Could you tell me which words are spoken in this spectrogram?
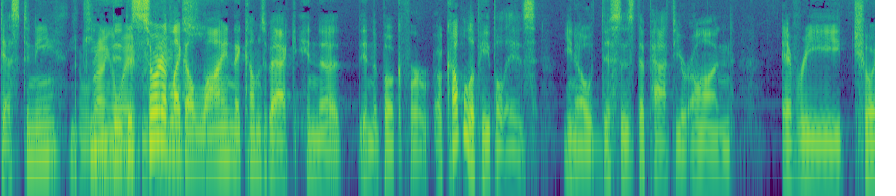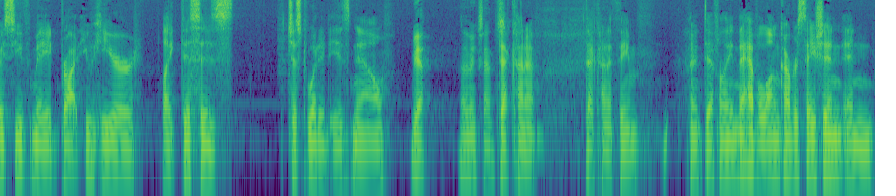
destiny. running away It's from sort of like a things. line that comes back in the in the book for a couple of people is you know this is the path you're on. Every choice you've made brought you here. Like this is just what it is now. Yeah, that makes sense. That kind of that kind of theme. And definitely, and they have a long conversation, and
